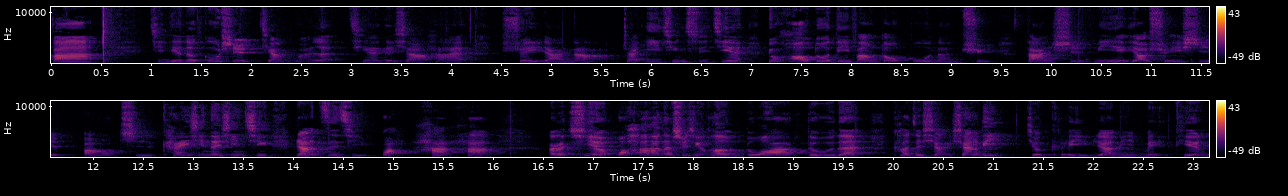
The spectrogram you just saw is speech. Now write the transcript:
吧！今天的故事讲完了，亲爱的小孩。虽然呐，在疫情时间有好多地方都不能去，但是你也要随时保持开心的心情，让自己哇哈哈。而且哇哈哈的事情很多啊，对不对？靠着想象力就可以让你每天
